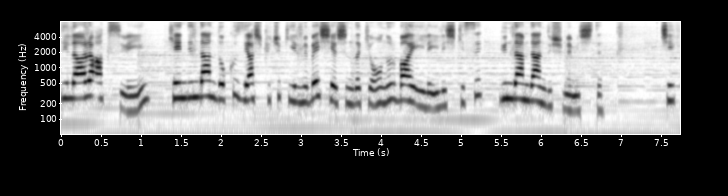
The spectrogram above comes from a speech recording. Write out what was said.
Dilara Aksüyek'in kendinden 9 yaş küçük 25 yaşındaki Onur Bay ile ilişkisi gündemden düşmemişti. Çift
